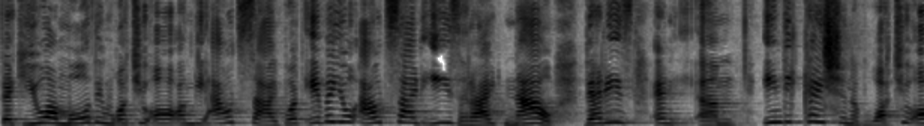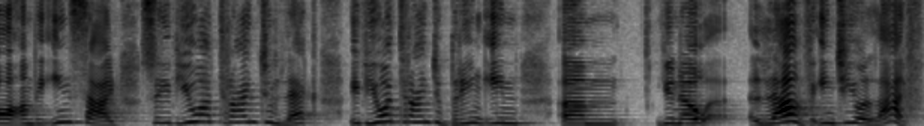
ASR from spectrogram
that you are more than what you are on the outside. Whatever your outside is right now, that is an um, indication of what you are on the inside. So if you are trying to lack, if you are trying to bring in, um, you know, love into your life,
